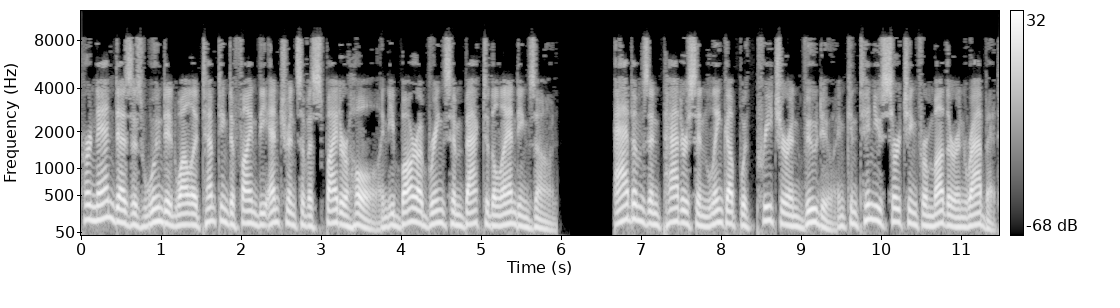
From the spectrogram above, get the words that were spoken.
Hernandez is wounded while attempting to find the entrance of a spider hole and Ibarra brings him back to the landing zone. Adams and Patterson link up with Preacher and Voodoo and continue searching for Mother and Rabbit.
